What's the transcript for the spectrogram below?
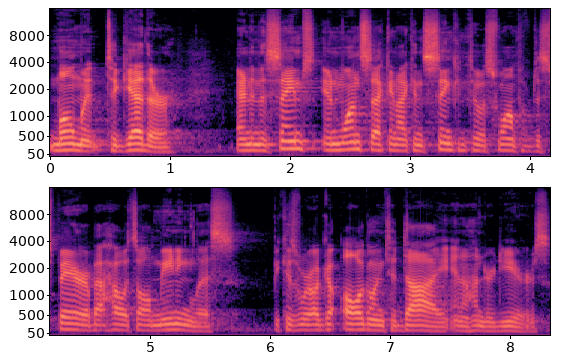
moment together. And in the same, in one second, I can sink into a swamp of despair about how it's all meaningless because we're all going to die in 100 years.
